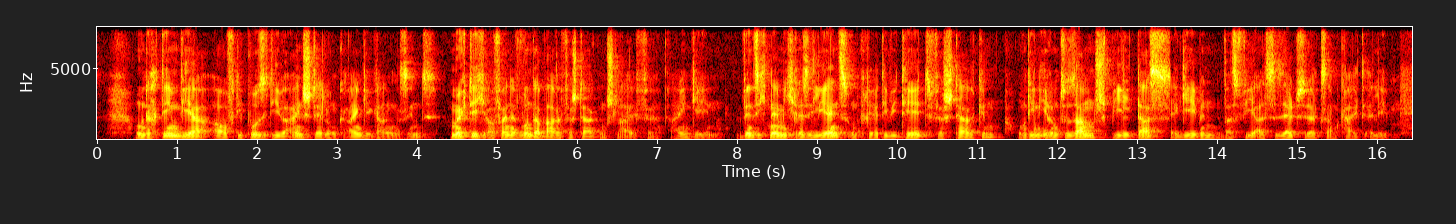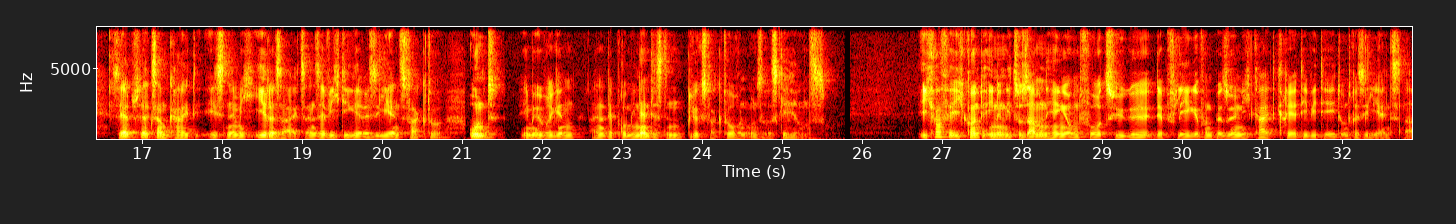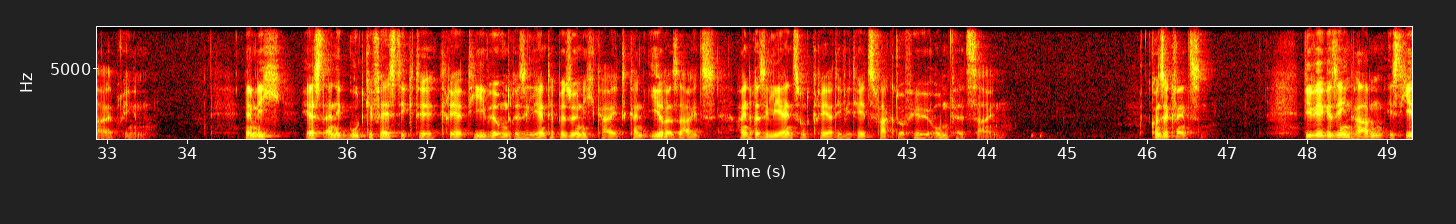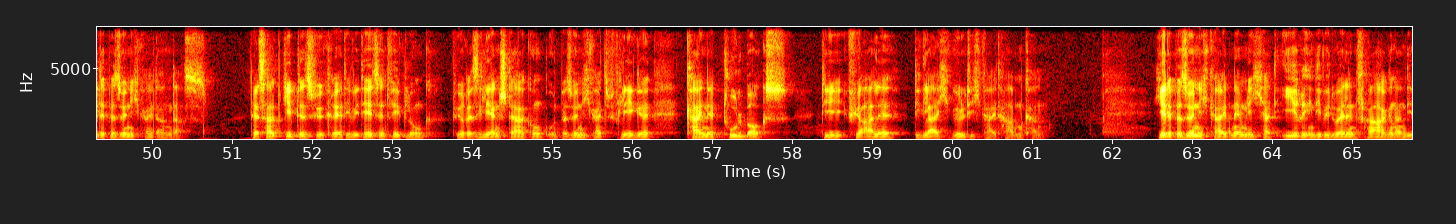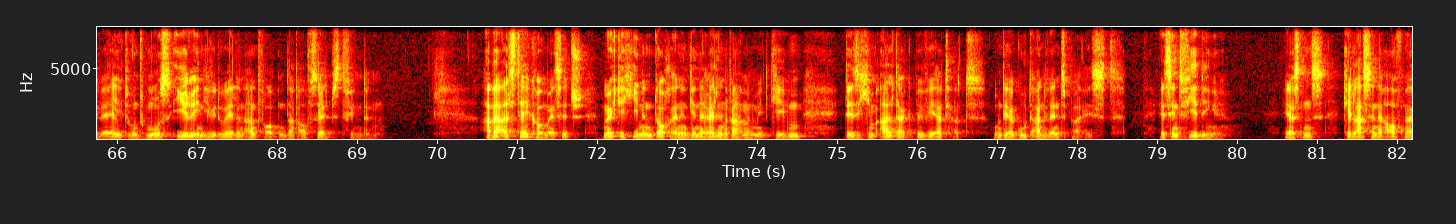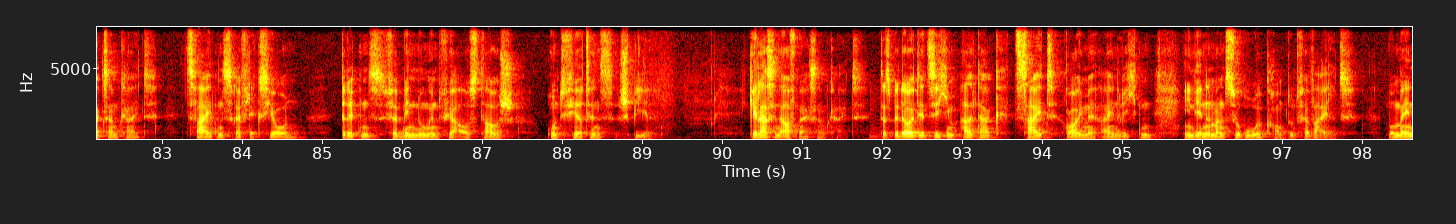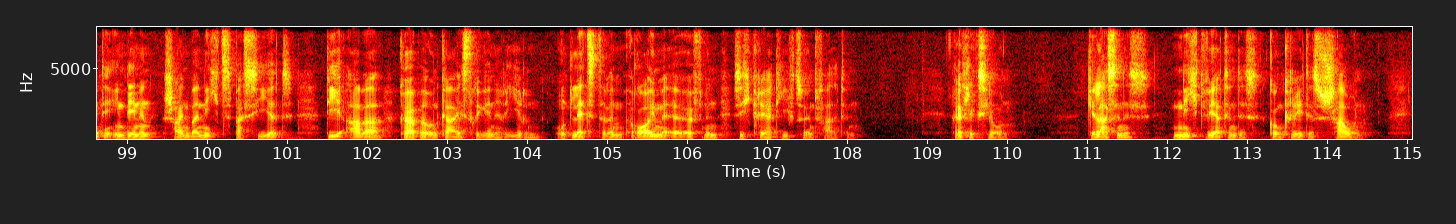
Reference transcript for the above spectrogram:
und nachdem wir auf die positive Einstellung eingegangen sind, möchte ich auf eine wunderbare Verstärkungsschleife eingehen. Wenn sich nämlich Resilienz und Kreativität verstärken und in ihrem Zusammenspiel das ergeben, was wir als Selbstwirksamkeit erleben. Selbstwirksamkeit ist nämlich ihrerseits ein sehr wichtiger Resilienzfaktor und im Übrigen einer der prominentesten Glücksfaktoren unseres Gehirns. Ich hoffe, ich konnte Ihnen die Zusammenhänge und Vorzüge der Pflege von Persönlichkeit, Kreativität und Resilienz nahebringen. Nämlich erst eine gut gefestigte, kreative und resiliente Persönlichkeit kann ihrerseits ein Resilienz- und Kreativitätsfaktor für ihr Umfeld sein. Konsequenzen. Wie wir gesehen haben, ist jede Persönlichkeit anders. Deshalb gibt es für Kreativitätsentwicklung, für Resilienzstärkung und Persönlichkeitspflege keine Toolbox, die für alle die gleiche Gültigkeit haben kann. Jede Persönlichkeit nämlich hat ihre individuellen Fragen an die Welt und muss ihre individuellen Antworten darauf selbst finden. Aber als Take-Home-Message möchte ich Ihnen doch einen generellen Rahmen mitgeben, der sich im Alltag bewährt hat und der gut anwendbar ist. Es sind vier Dinge. Erstens gelassene Aufmerksamkeit, zweitens Reflexion, drittens Verbindungen für Austausch und viertens Spiel. Gelassene Aufmerksamkeit. Das bedeutet sich im Alltag Zeiträume einrichten, in denen man zur Ruhe kommt und verweilt. Momente, in denen scheinbar nichts passiert, die aber Körper und Geist regenerieren und letzterem Räume eröffnen, sich kreativ zu entfalten. Reflexion. Gelassenes, nicht wertendes, konkretes Schauen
